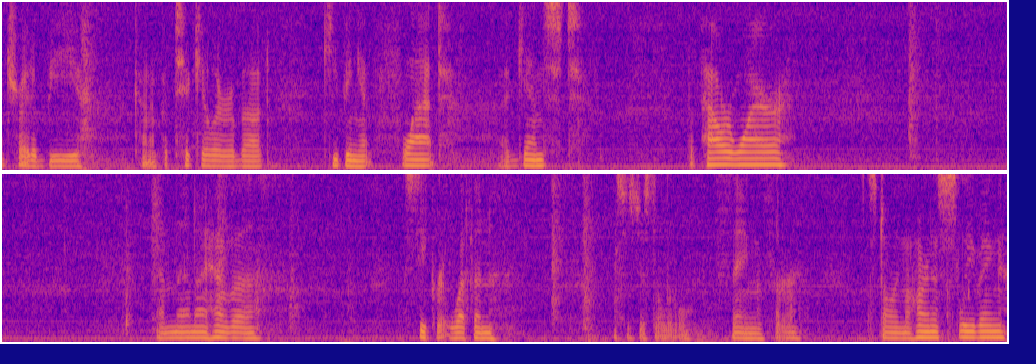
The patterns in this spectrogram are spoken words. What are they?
I try to be kind of particular about keeping it flat against the power wire And then I have a secret weapon. This is just a little thing for installing the harness sleeving.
